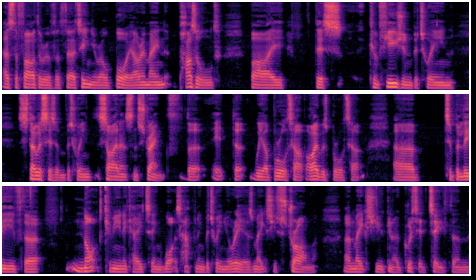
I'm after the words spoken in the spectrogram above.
as the father of a 13 year old boy, I remain puzzled by this confusion between stoicism between silence and strength that it that we are brought up i was brought up uh, to believe that not communicating what's happening between your ears makes you strong and makes you you know gritted teeth and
